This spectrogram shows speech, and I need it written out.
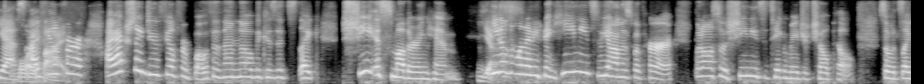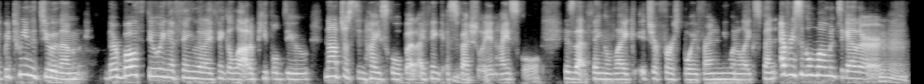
Yes, Boy, I feel bye. for I actually do feel for both of them though, because it's like she is smothering him. Yes. He doesn't want anything. He needs to be honest with her, but also she needs to take a major chill pill. So it's like between the two of them, they're both doing a thing that I think a lot of people do, not just in high school, but I think especially in high school, is that thing of like it's your first boyfriend and you want to like spend every single moment together. Mhm.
